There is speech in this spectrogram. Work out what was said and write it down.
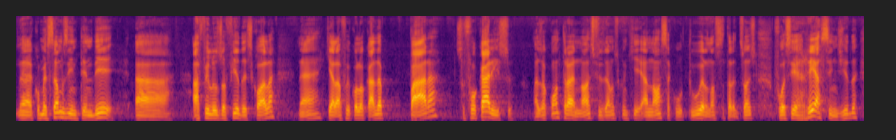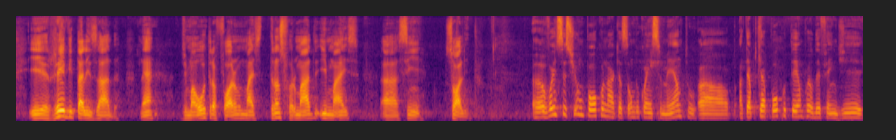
né, começamos a entender a, a filosofia da escola, né, que ela foi colocada para sufocar isso. Mas ao contrário, nós fizemos com que a nossa cultura, nossas tradições fosse reacendida e revitalizada, né? de uma outra forma, mais transformada e mais assim sólido. Eu vou insistir um pouco na questão do conhecimento, até porque há pouco tempo eu defendi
